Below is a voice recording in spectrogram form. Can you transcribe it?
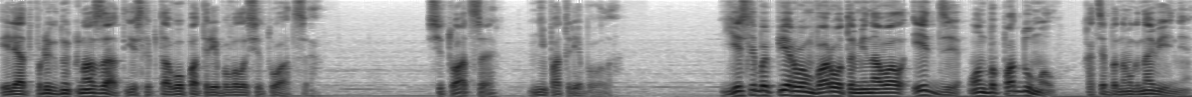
или отпрыгнуть назад, если бы того потребовала ситуация. Ситуация не потребовала. Если бы первым ворота миновал Эдди, он бы подумал, хотя бы на мгновение,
